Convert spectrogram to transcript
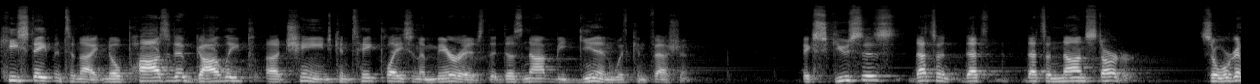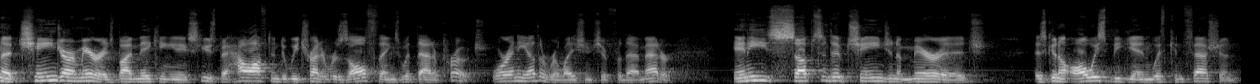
key statement tonight no positive godly uh, change can take place in a marriage that does not begin with confession excuses that's a that's that's a non-starter so we're going to change our marriage by making an excuse. But how often do we try to resolve things with that approach or any other relationship for that matter? Any substantive change in a marriage is going to always begin with confession.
